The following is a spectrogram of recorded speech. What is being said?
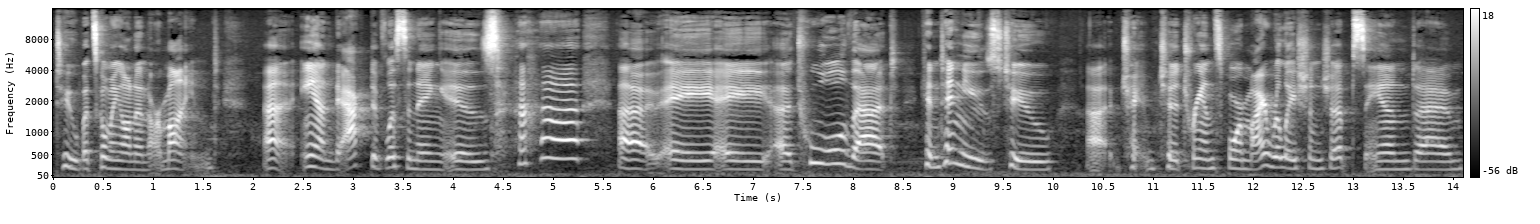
to what's going on in our mind. Uh, and active listening is uh, a, a, a tool that continues to uh, tra- to transform my relationships and um,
